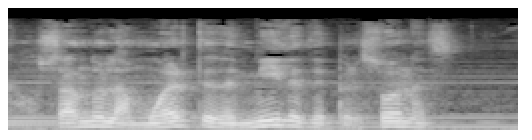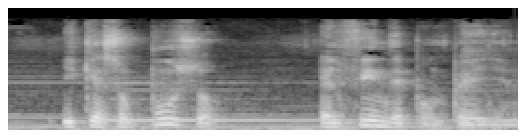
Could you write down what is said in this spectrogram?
causando la muerte de miles de personas y que supuso el fin de Pompeya,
